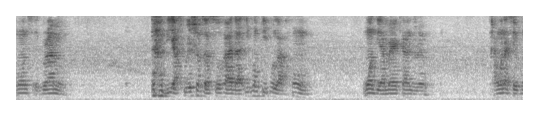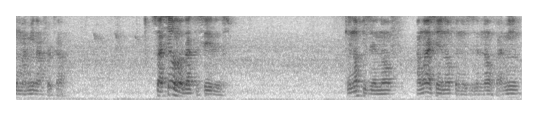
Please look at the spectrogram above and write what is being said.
want a Grammy. the aspirations are so high that even people at home want the American dream. And when I say home, I mean Africa. So I say all of that to say this enough is enough. And when I say enough is enough, I mean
